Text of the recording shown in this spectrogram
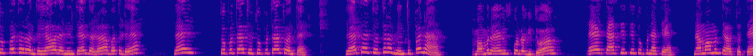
ತುಪ್ಪ ತರಂತೆ ಯಾವಳ ನೀನ್ ಕೇಳ್ದಲ್ಲ? ಬರ್ತಡೆ? ಏಯ್ ತುಪ್ಪ ತಾತು ತುಪ್ಪ ತಾತು ಅಂತೆ ಯಾಕೆ ತುತ್ತರ ನೀನ್ ತುಪ್ಪನ? ನಮ್ಮಮ್ಮನ ಹೇಳಿಸ್ಕೊಂಡೋಗಿದ್ದು ಏ ತಾತಿತ್ತಿ ತುಪ್ಪನಕ್ಕೆ? ನಮ್ಮಮ್ಮನ ಯಾವತ್ತತ್ತೆ?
